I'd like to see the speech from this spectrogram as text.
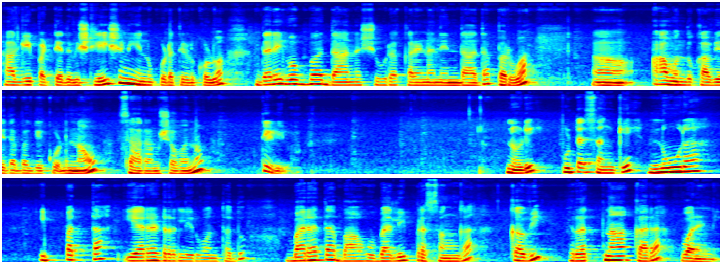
ಹಾಗೆ ಪಠ್ಯದ ವಿಶ್ಲೇಷಣೆಯನ್ನು ಕೂಡ ತಿಳ್ಕೊಳ್ಳುವ ದರೆಗೊಬ್ಬ ದಾನಶೂರ ಕರ್ಣನೆಂದಾದ ಪರ್ವ ಆ, ಒಂದು ಕಾವ್ಯದ ಬಗ್ಗೆ ಕೂಡ ನಾವು ಸಾರಾಂಶವನ್ನು ತಿಳಿಯುವ. ನೋಡಿ, ಪುಟ ಸಂಖ್ಯೆ ನೂರ ಇಪ್ಪತ್ತ ಎರಡರಲ್ಲಿರುವಂಥದ್ದು ಭರತ ಬಾಹುಬಲಿ ಪ್ರಸಂಗ ಕವಿ ರತ್ನಾಕರ ವರ್ಣಿ.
